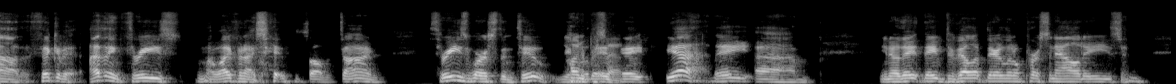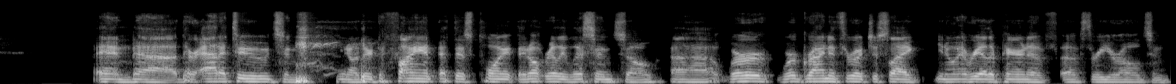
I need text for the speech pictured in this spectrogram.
Oh, the thick of it. I think threes. My wife and I say this all the time. Three's worse than two. Hundred percent. Yeah, they. Um, you know, they they've developed their little personalities and and uh, their attitudes and you know they're defiant at this point they don't really listen so uh, we're we're grinding through it just like you know every other parent of of three year olds and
